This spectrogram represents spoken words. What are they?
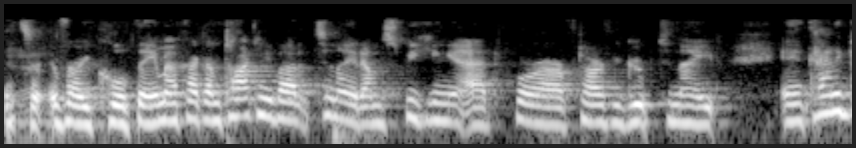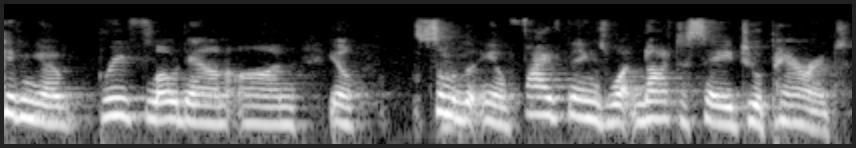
it's a, a very cool thing. Matter of fact, I'm talking about it tonight. I'm speaking at for our photography group tonight, and kind of giving you a brief lowdown on you know some of the you know five things what not to say to a parent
